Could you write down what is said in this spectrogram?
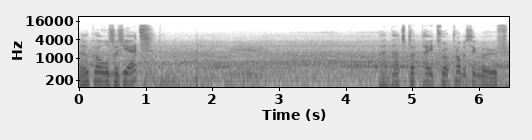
No goals as yet. And that's put paid to a promising move.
